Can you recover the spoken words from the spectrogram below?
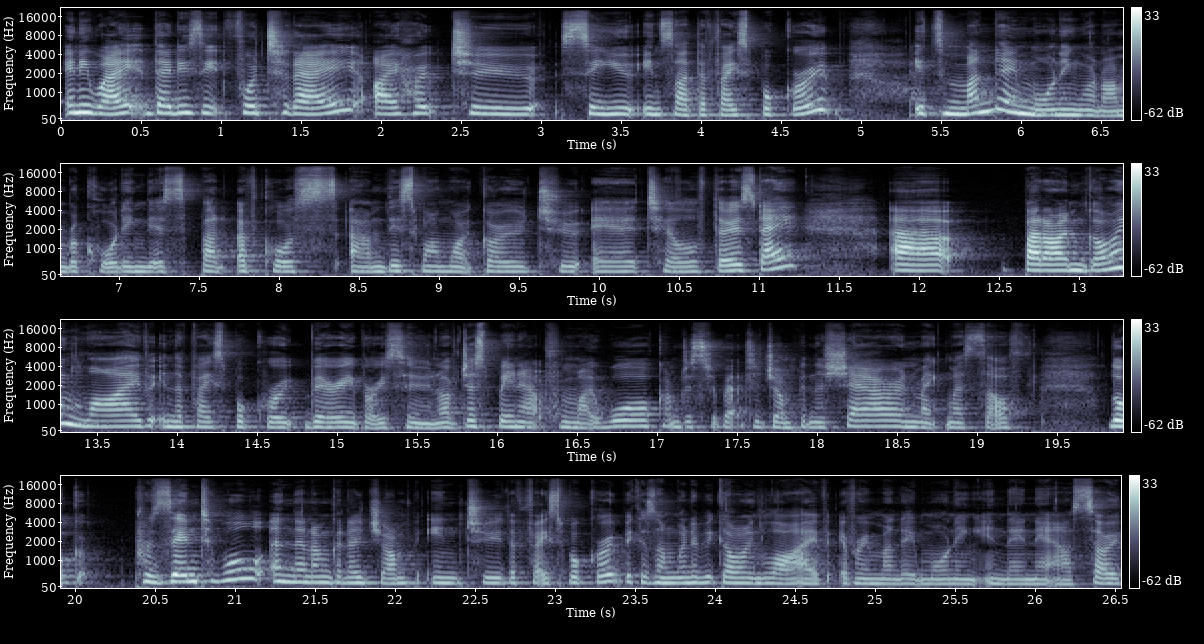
Anyway, that is it for today. I hope to see you inside the Facebook group. It's Monday morning when I'm recording this, but of course, um, this one won't go to air till Thursday. Uh, but I'm going live in the Facebook group very, very soon. I've just been out from my walk. I'm just about to jump in the shower and make myself look presentable and then I'm going to jump into the Facebook group because I'm going to be going live every Monday morning in there now. So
